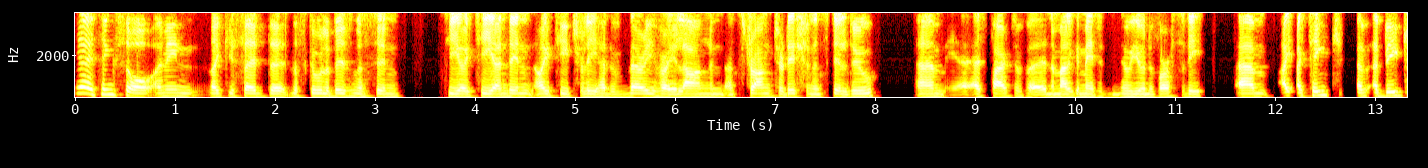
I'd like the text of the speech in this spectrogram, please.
Yeah, I think so. I mean, like you said, the, the School of Business in CIT and in IT Tralee had a very, very long and, and strong tradition and still do um, as part of an amalgamated new university. Um, I, I, think a, a, big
